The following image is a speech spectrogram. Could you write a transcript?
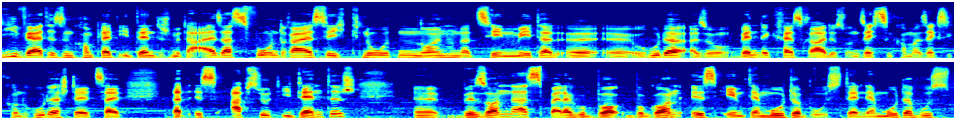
Die Werte sind komplett identisch mit der Alsace. 32 Knoten, 910 Meter äh, äh, Ruder, also Wendekreisradius und 16,6 Sekunden Ruderstellzeit. Das ist absolut identisch. Äh, besonders bei der Bourgogne ist eben der Motorboost. Denn der Motorboost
